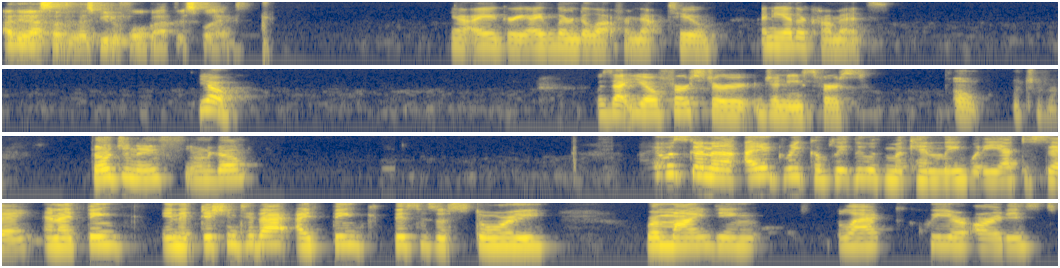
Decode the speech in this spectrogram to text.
I think that's something that's beautiful about this play. Yeah, I agree. I learned a lot from that too. Any other comments? Yo. Was that Yo first or Janice first? Oh, whichever. Go, Janice. You want to go? I was gonna, I agree completely with McKinley, what he had to say. And I think, in addition to that, I think this is a story reminding Black queer artists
